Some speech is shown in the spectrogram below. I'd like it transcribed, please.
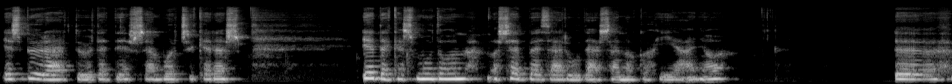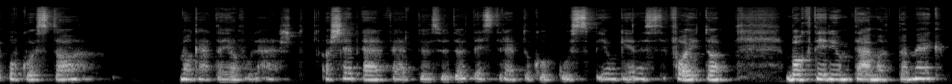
és bőrártültetés sem volt sikeres. Érdekes módon a sebb bezáródásának a hiánya ö, okozta magát a javulást. A seb elfertőződött, egy Streptococcus pyogenes fajta baktérium támadta meg,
